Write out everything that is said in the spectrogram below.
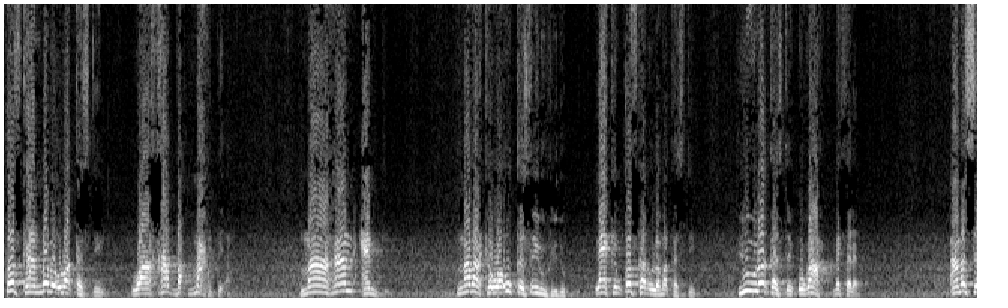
Qofkaan maba ula qastin. Waa khada maxdi ah. Maahan camdi. Nabarka waa u qastay inuu rido. Laakiin qofkan ulama qastin. Yuu ula qastay ugaar maalan amase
